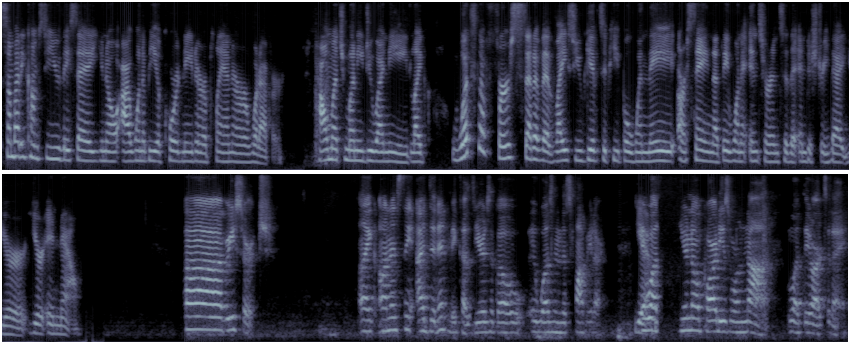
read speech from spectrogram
somebody comes to you, they say, you know, I want to be a coordinator, a planner, or whatever. How much money do I need? Like, what's the first set of advice you give to people when they are saying that they want to enter into the industry that you're you're in now? Uh, research. Like honestly, I didn't because years ago it wasn't this popular. It Yeah. was, you know, parties were not what they are today.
